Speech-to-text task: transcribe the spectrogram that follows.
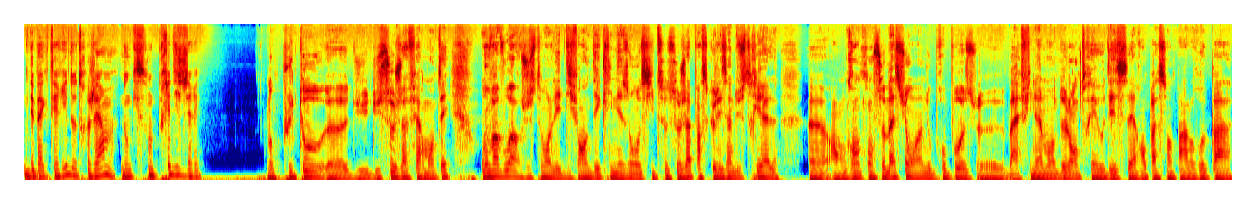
des bactéries, d'autres germes, donc ils sont prédigérés. Donc plutôt euh, du, du soja fermenté. On va voir justement les différentes déclinaisons aussi de ce soja parce que les industriels euh, en grande consommation hein, nous proposent euh, bah, finalement de l'entrée au dessert en passant par le repas,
